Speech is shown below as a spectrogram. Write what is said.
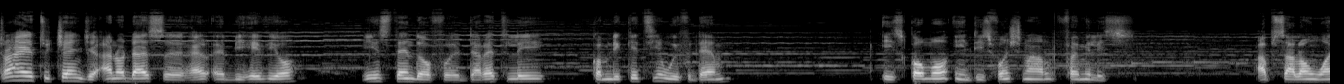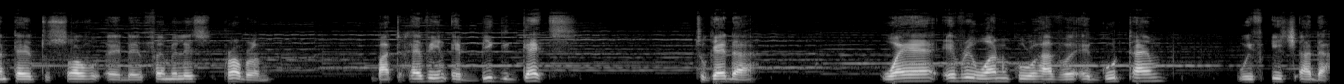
Try to change another's uh, uh behavior instead of uh, directly communicating with them is common in dysfunctional families. Absalom wanted to solve uh, the family's problem, but having a big get together where everyone could have a good time with each other.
